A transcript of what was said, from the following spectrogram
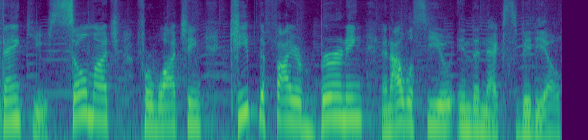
thank you so much for watching. Keep the fire burning and I will see you in the next video.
